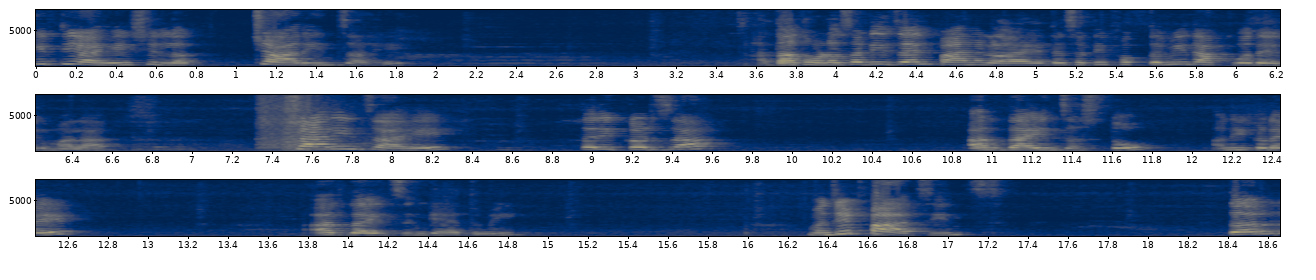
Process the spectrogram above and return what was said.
किती आहे? शिल्लक चार इंच आहे. आता थोडासा डिझाईन पान गळा आहे. त्यासाठी फक्त मी दाखवत आहे तुम्हाला. चार इंच आहे. तर इकडचा अर्धा इंच असतो. आणि इकडे अर्धा इंच घ्या तुम्ही. म्हणजे पाच इंच. तर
